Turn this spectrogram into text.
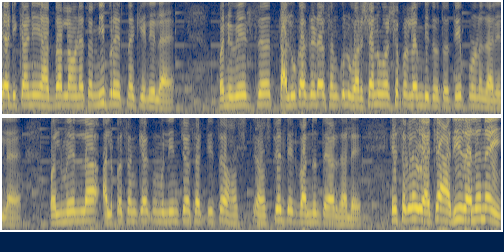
या ठिकाणी हातभार लावण्याचा मी प्रयत्न केलेला आहे. पनवेलचं तालुका क्रीडा संकुल वर्षानुवर्ष प्रलंबित होतं ते पूर्ण झालेलं आहे. पनवेलला अल्पसंख्याक मुलींच्यासाठीचं हॉस् हॉस्टेल थेट बांधून तयार झालं आहे हे सगळं याच्या आधी झालं नाही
